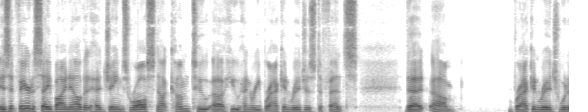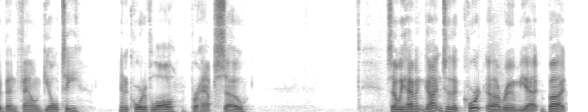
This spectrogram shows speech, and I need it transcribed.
Is it fair to say by now that had James Ross not come to uh, Hugh Henry Brackenridge's defense, that um, Brackenridge would have been found guilty in a court of law? Perhaps so. So we haven't gotten to the court uh, room yet, but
